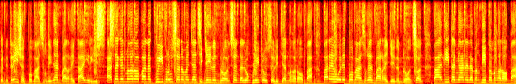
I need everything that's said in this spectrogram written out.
penetration. Pumasok din yan para kay Tyrese. At again mga ropa, nag-free throws na naman dyan si Jalen Bronson. Dalawang free throws ulit yan mga ropa. Pareho ulit pumasok yan para kay Jalen Bronson. Palitan nga na lamang dito mga ropa.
